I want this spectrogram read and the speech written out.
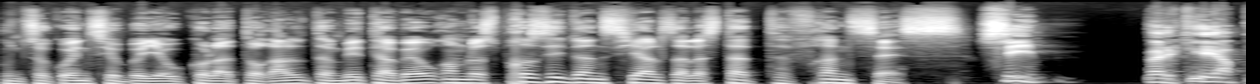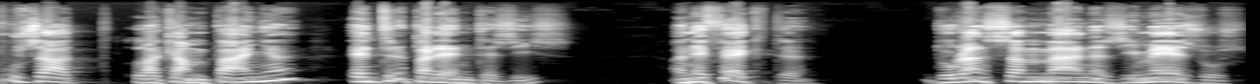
conseqüència, veieu, col·lateral també té a veure amb les presidencials de l'estat francès. Sí, perquè ha posat la campanya entre parèntesis. En efecte, durant setmanes i mesos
